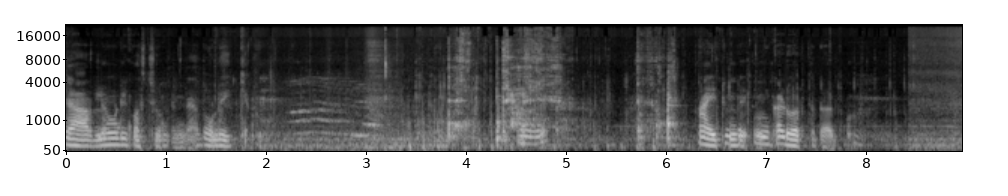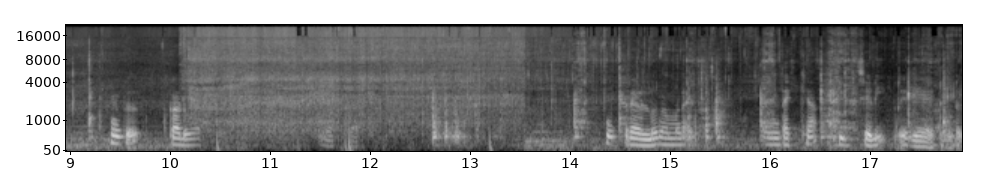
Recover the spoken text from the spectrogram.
ജാറിലും കൂടി കുറച്ചുകൊണ്ടുണ്ട്. അതുകൊണ്ട് ഒഴിക്കാം. ആയിട്ടുണ്ട്. ഇനി കടുവറുത്തിട്ട് അത്. ഇത് കടുവ ഇത്രയേ ഉള്ളൂ. നമ്മുടെ വെണ്ടയ്ക്ക കിച്ചടി റെഡി ആയിട്ടുണ്ട്.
